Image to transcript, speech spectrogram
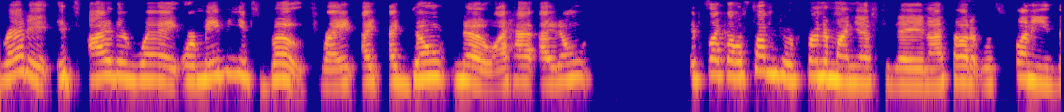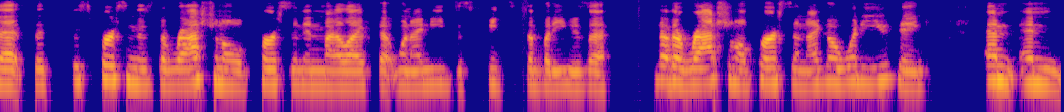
read it, it's either way, or maybe it's both, right? I, I don't know. I had, I don't. It's like I was talking to a friend of mine yesterday and I thought it was funny that this, this person is the rational person in my life that when I need to speak to somebody who's a, another rational person, I go, what do you think? And, and,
